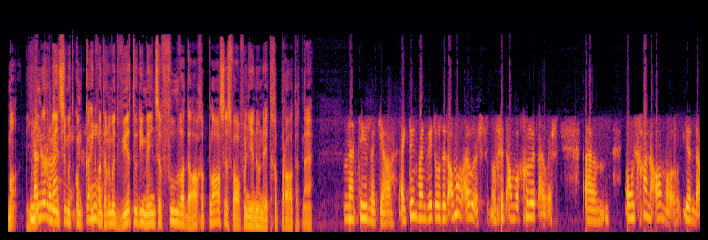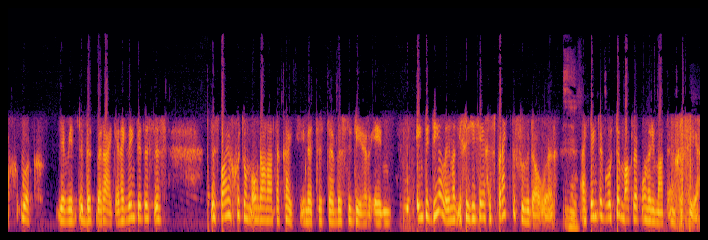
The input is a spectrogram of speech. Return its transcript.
maar jonger mense moet kom kyk nee. want hulle moet weet hoe die mense voel wat daar geplaas is waarvan jy nou net gepraat het, né? Natuurlik, ja. Ek dink want weet ons het almal ouers, ons het almal grootouers. Ehm um, ons gaan almal eendag ook jy weet dit bereik en ek dink dit is dis dis baie goed om om daarna te kyk en dit te bestudeer en en te deel en wat soos jy sê gesprek te voer daaroor. Hmm. Ek dink dit word te maklik onder die mat ingevee.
